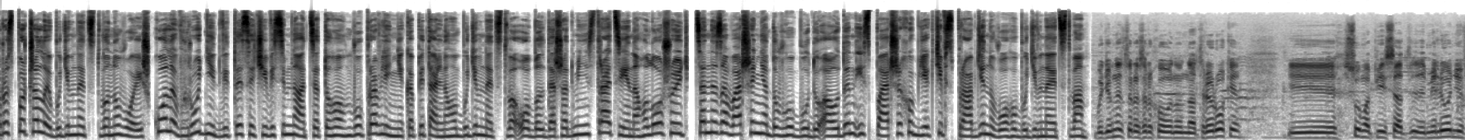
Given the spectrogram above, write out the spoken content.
Розпочали будівництво нової школи в грудні 2018-го. В управлінні капітального будівництва облдержадміністрації наголошують, це не завершення довгобуду, а один із перших об'єктів справді нового будівництва. Будівництво розраховано на три роки і сума 50 мільйонів,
